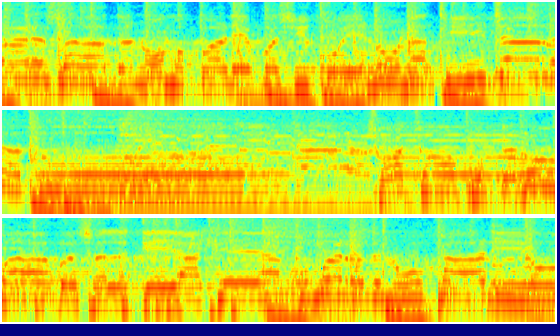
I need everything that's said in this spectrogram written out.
વાર સદ નોમ પડે પછી કોઈનું નથી ચાલતું છ છો ફૂટ રૂવા બસલ કે આખે આખું મરદનું ફાડ્યું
